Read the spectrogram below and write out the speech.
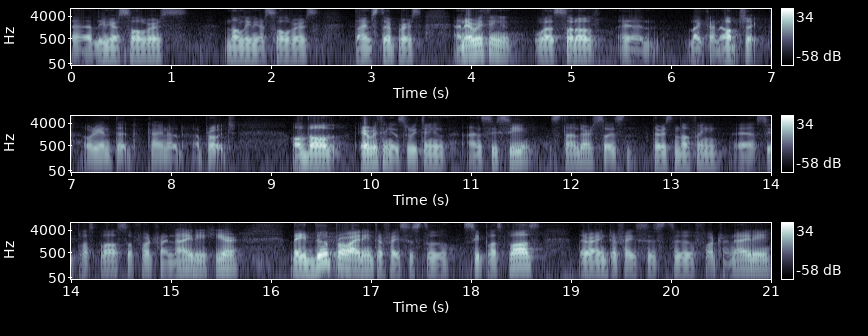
uh, linear solvers, nonlinear solvers, time steppers, and everything was sort of uh, like an object-oriented kind of approach. Although everything is written in ANSI standard, so there is nothing uh, C++ or Fortran 90 here. They do provide interfaces to C++, there are interfaces to Fortran 90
